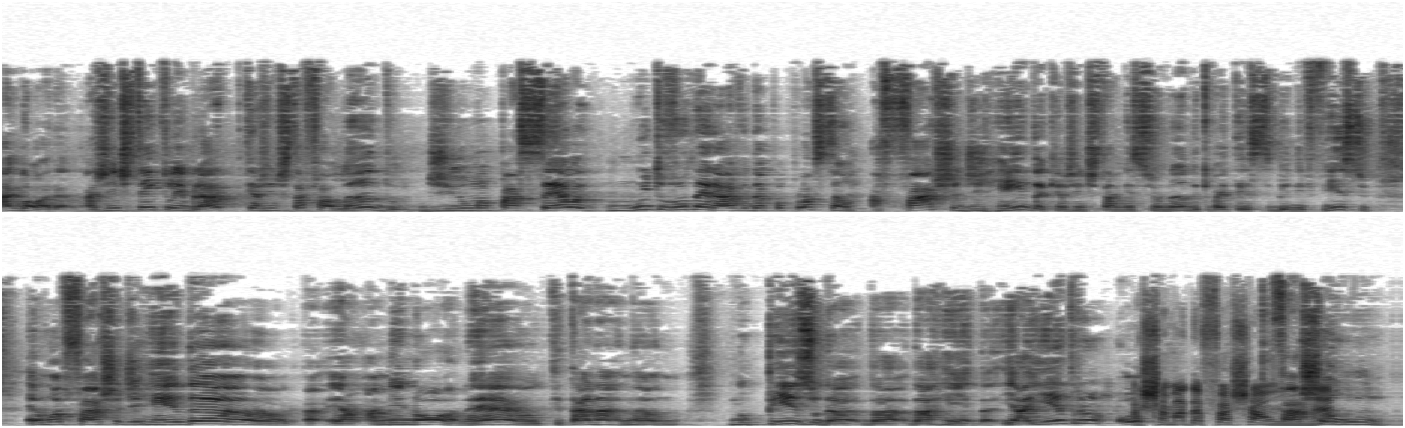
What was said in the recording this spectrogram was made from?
Agora, a gente tem que lembrar que a gente está falando de uma parcela muito vulnerável da população. A faixa de renda que a gente está mencionando que vai ter esse benefício é uma faixa de renda é a menor, né? Que está no piso da, da, da, renda. E aí entra. O, a chamada faixa 1. Faixa né? 1.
